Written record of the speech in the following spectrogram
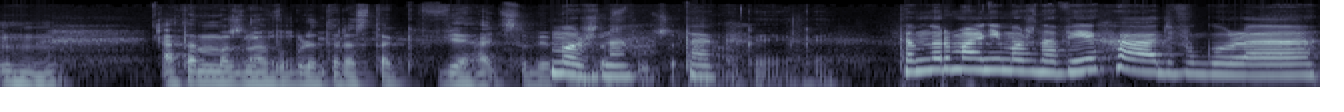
Mhm. A tam można w ogóle teraz tak wjechać sobie Można, po prostu? Tak. A, okej, okej. Tam normalnie można wjechać w ogóle,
